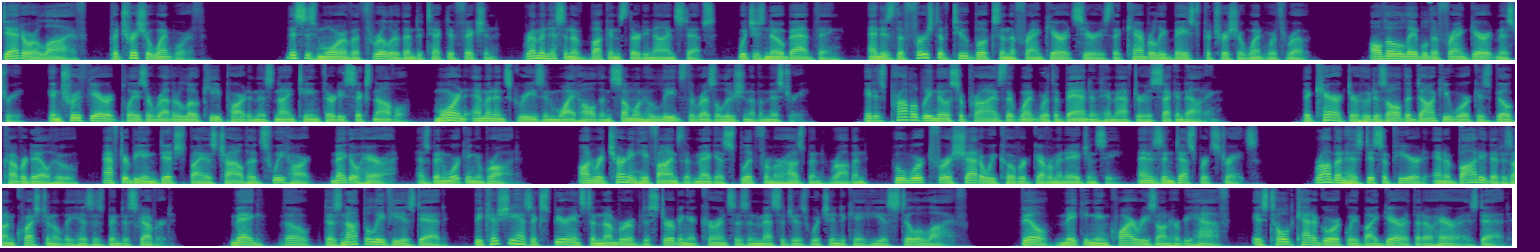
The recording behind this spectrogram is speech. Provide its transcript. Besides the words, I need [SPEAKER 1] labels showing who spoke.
[SPEAKER 1] Dead or Alive, Patricia Wentworth. This is more of a thriller than detective fiction, reminiscent of Buchan's 39 Steps, which is no bad thing, and is the first of two books in the Frank Garrett series that Camberley based Patricia Wentworth wrote. Although labeled a Frank Garrett mystery, in truth, Garrett plays a rather low key part in this 1936 novel, more an eminence grise in Whitehall than someone who leads the resolution of a mystery. It is probably no surprise that Wentworth abandoned him after his second outing. The character who does all the donkey work is Bill Coverdale, who, after being ditched by his childhood sweetheart, Meg O'Hara, has been working abroad. On returning, he finds that Meg has split from her husband, Robin, who worked for a shadowy covert government agency, and is in desperate straits. Robin has disappeared, and a body that is unquestionably his has been discovered. Meg, though, does not believe he is dead, because she has experienced a number of disturbing occurrences and messages which indicate he is still alive. Bill, making inquiries on her behalf, is told categorically by Garrett that O'Hara is dead.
